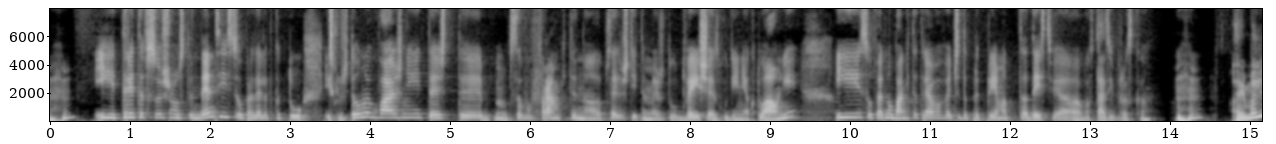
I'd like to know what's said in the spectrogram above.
Mm-hmm. И трите всъщност тенденции се определят като изключително важни. Те ще са в рамките на следващите между 2 и 6 години актуални. И съответно банките трябва вече да предприемат действия в тази връзка. А има ли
